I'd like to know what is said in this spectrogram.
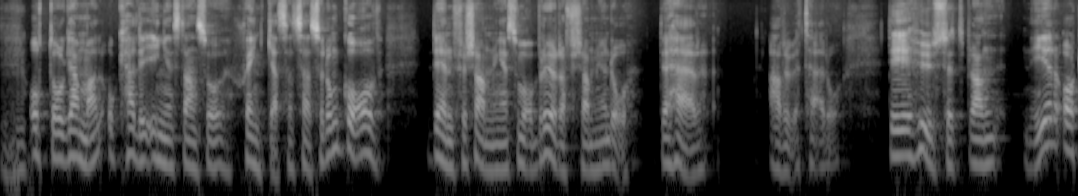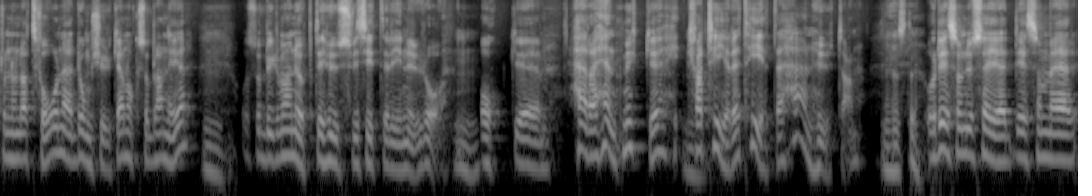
Mm. Åtta år gammal och hade ingenstans att skänka. Så, att säga. så de gav den församlingen som var brödraförsamlingen då, det här arvet här då. Det huset brann ner 1802 när domkyrkan också brann ner. Mm. Och så byggde man upp det hus vi sitter i nu då. Mm. Och eh, här har hänt mycket. Kvarteret heter Härnhutan. Just det. Och det som du säger, det som är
